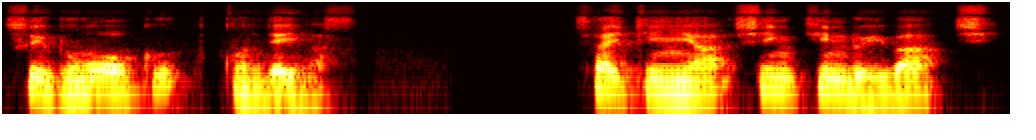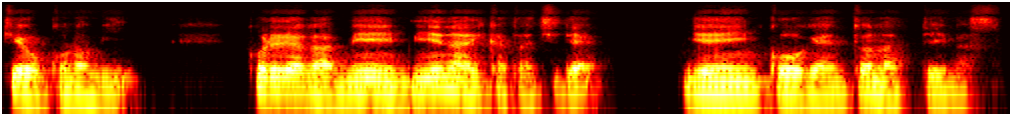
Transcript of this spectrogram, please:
水分を多く含んでいます。細菌や真菌類は湿気を好み、これらが見え見えない形で原因抗原となっています。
